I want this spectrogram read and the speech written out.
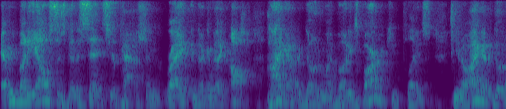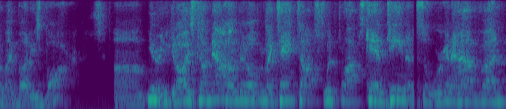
Everybody else is going to sense your passion, right? And they're going to be like, oh, I got to go to my buddy's barbecue place. You know, I got to go to my buddy's bar. Um, you know, you could always come down. I'm going to open my tank tops, flip flops, cantina. So we're going to have a,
